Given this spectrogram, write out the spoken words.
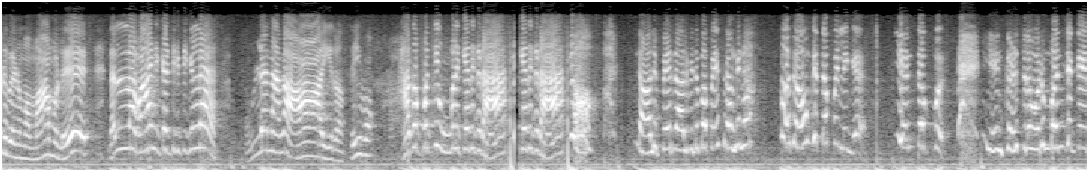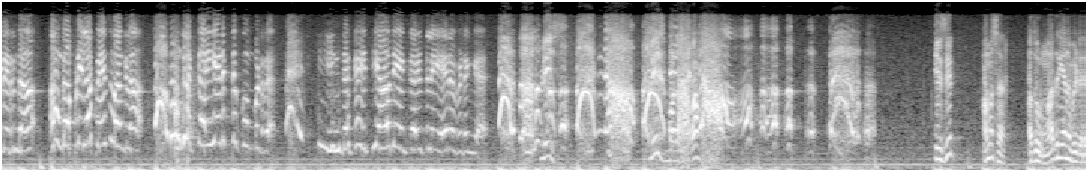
மாமூலு வேணுமா மாமூலு நல்லா வாங்கி கட்டிக்கிட்டீங்கல்ல? உள்ள நாங்க ஆயிரம் செய்வோம். அத பத்தி உங்களுக்கு எதுக்குடா? எதுக்குடா? No! நாலு பேர் நாலு விதமா பேசுறாங்கன்னா அது அவங்க தப்பு இல்லைங்க. என் தப்பு. என் கழுத்துல ஒரு மஞ்ச கயிறு இருந்தா அவங்க அப்படி எல்லாம் பேசுவாங்களா? உங்களை கையெடுத்து கும்பிடுறேன். இந்த கைத்தியாவது என் கழுத்துல ஏற விடுங்க. Please. No! Please, madam, வா. இஸ் இட் ஆமா சார் அது ஒரு மாதிரியான வீடு.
